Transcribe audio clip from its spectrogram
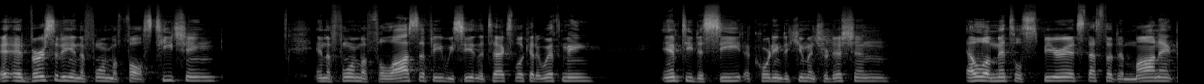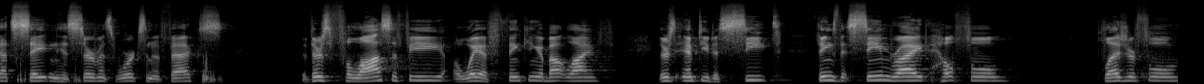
Adversity in the form of false teaching, in the form of philosophy. We see it in the text. Look at it with me. Empty deceit, according to human tradition. Elemental spirits, that's the demonic, that's Satan, his servants' works and effects. That there's philosophy, a way of thinking about life. There's empty deceit, things that seem right, helpful, pleasurable,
